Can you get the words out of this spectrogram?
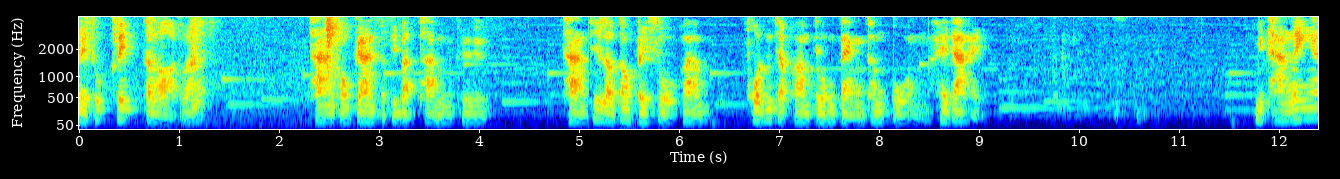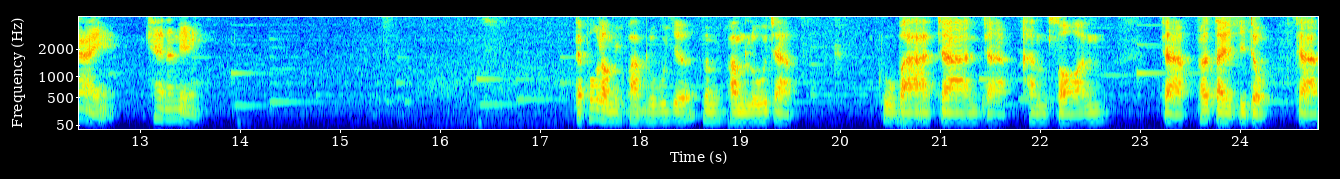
ในทุกคลิปตลอดว่า ทางของการปฏิบัติธรรมคือ ทางที่เราต้องไปสู่ความพ้นจากความปรุงแต่งทั้งปวงให้ได้ มีทางง่ายๆ แค่นั้นเอง แต่พวกเรามีความรู้เยอะ เรามีความรู้จากครูบาอาจารย์ จากคำสอน จากพระไตรปิฎกจาก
